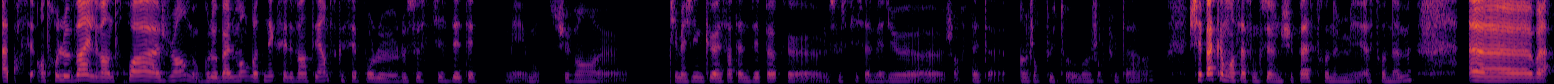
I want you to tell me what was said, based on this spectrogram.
Alors, c'est entre le 20 et le 23 juin, mais globalement, retenez que c'est le 21 parce que c'est pour le, solstice d'été. Mais bon, suivant. euh, J'imagine qu'à certaines époques, euh, le solstice avait lieu, genre peut-être un jour plus tôt ou un jour plus tard. Je sais pas comment ça fonctionne, je suis pas astronome. voilà.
